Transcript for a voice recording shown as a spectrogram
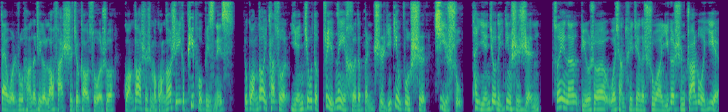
带我入行的这个老法师就告诉我说，广告是什么？广告是一个 people business。就广告它所研究的最内核的本质，一定不是技术，它研究的一定是人。所以呢，比如说我想推荐的书啊，一个是《抓落叶》，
